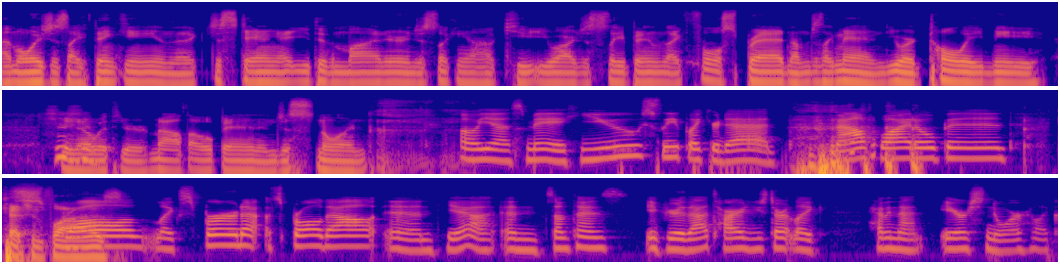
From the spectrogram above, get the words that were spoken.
I'm always just like thinking and like just staring at you through the monitor and just looking at how cute you are, just sleeping like full spread. And I'm just like, man, you are totally me, you know, with your mouth open and just snoring. oh yes, May. You sleep like your dad. Mouth wide open, Catching flies. sprawled, like spurred out, sprawled out, and yeah. And sometimes if you're that tired, you start like having that air snore, like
